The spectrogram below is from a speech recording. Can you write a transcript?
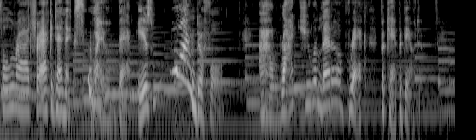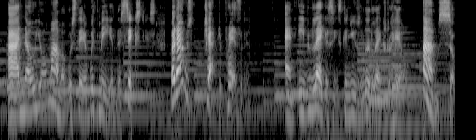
Full ride for academics. Well, that is wonderful. I'll write you a letter of rec for Kappa Delta. I know your mama was there with me in the 60s, but I was chapter president, and even legacies can use a little extra help. I'm so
